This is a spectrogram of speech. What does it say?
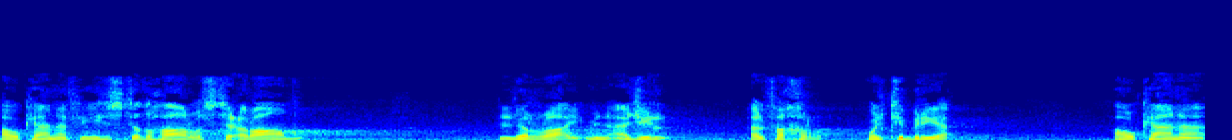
أو كان فيه استظهار واستعراض للرأي من أجل الفخر والكبرياء أو كان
